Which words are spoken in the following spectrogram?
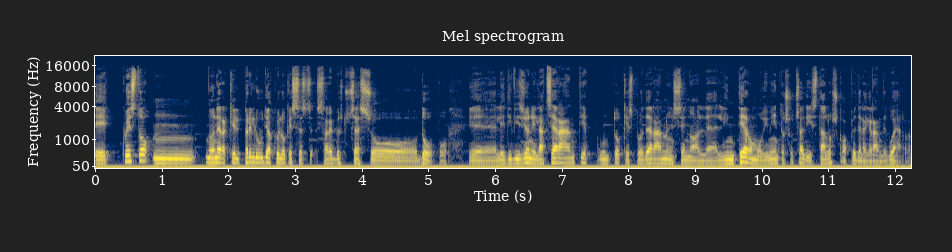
E questo mh, non era che il preludio a quello che s- sarebbe successo dopo, eh, le divisioni laceranti appunto che esploderanno in seno all'intero movimento socialista allo scoppio della Grande Guerra.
